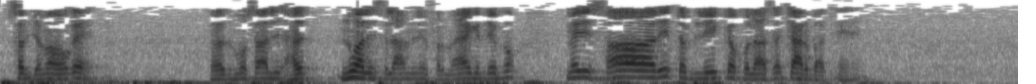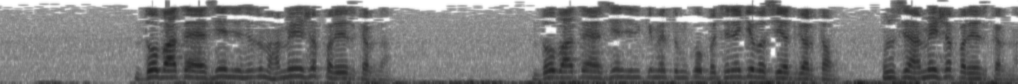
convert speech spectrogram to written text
سب جمع ہو گئے۔ حضرت نو علیہ السلام نے فرمایا کہ دیکھو، میری ساری تبلیغ کا خلاصہ چار باتیں ہیں۔ دو باتیں ایسی ہیں جن سے تم ہمیشہ پرہیز کرنا۔ دو باتیں ایسی ہیں جن کی میں تم کو بچنے کی وصیت کرتا ہوں، ان سے ہمیشہ پرہیز کرنا۔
